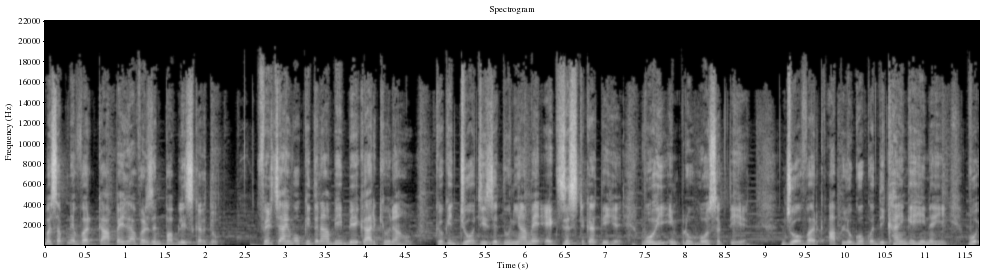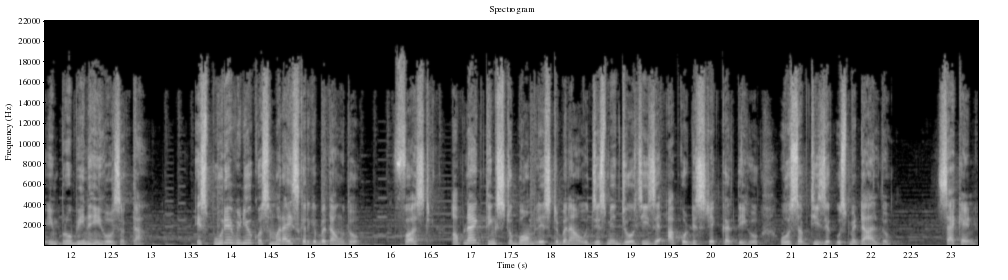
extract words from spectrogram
बस अपने वर्क का पहला वर्जन पब्लिश कर दो। फिर चाहे वो कितना भी बेकार क्यों ना हो, क्योंकि जो चीज़ें दुनिया में एग्जिस्ट करती है, वो ही इम्प्रूव हो सकती है। जो वर्क आप लोगों को दिखाएँगे ही नहीं, वो इम्प्रूव भी नहीं हो सकता। इस पूरे वीडियो को समराइज करके बताऊँ तो फ़र्स्ट अपना एक थिंग्स टू बॉम्ब लिस्ट बनाओ, जिसमें जो चीज़ें आपको डिस्ट्रैक्ट करती हो, वो सब चीज़ें उसमें डाल दो। सेकेंड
